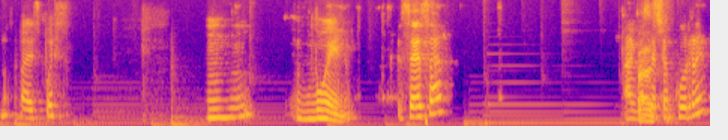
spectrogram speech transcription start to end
no, para después. Bueno, César, ¿algo se te ocurre?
